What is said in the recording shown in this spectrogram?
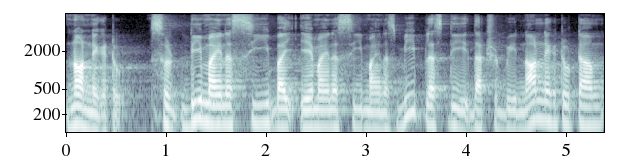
non-negative. So, d minus c by a minus c minus b plus d that should be non-negative term.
